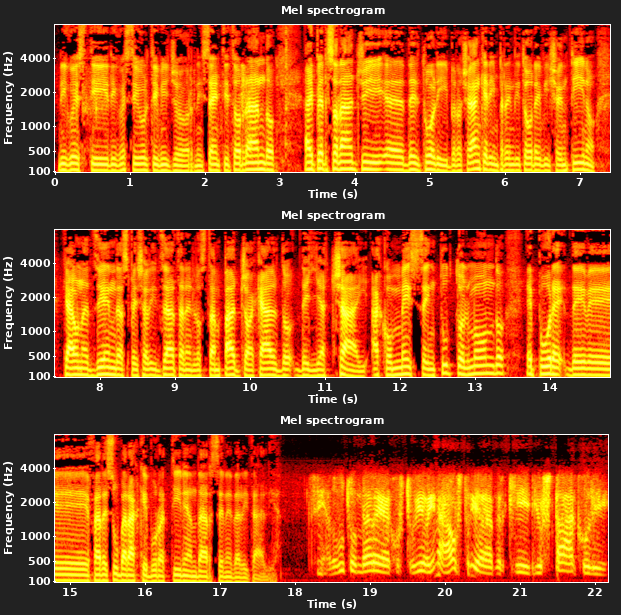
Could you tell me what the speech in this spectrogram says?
di questi, di questi ultimi giorni. Senti, tornando ai personaggi eh, del tuo libro, c'è anche l'imprenditore vicentino che ha un'azienda specializzata nello stampaggio a caldo degli acciai, ha commesse in tutto il mondo eppure deve fare su baracche e burattini e andarsene dall'Italia dovuto andare a costruire in Austria perché gli ostacoli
